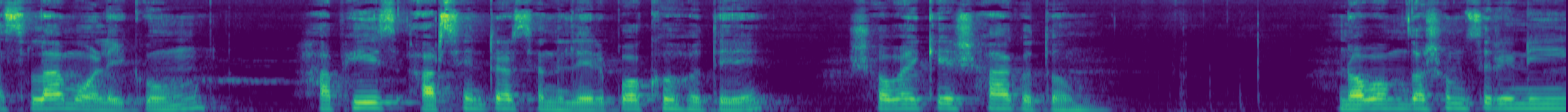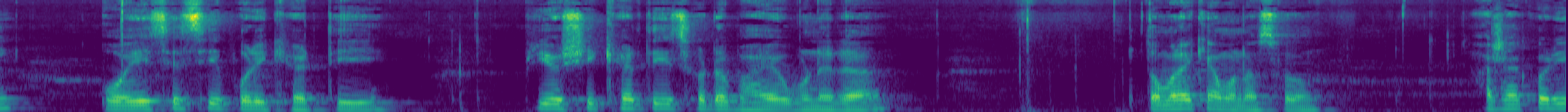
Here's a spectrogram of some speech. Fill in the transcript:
আসসালামু আলাইকুম। হাফিজ আর্ট সেন্টার চ্যানেলের পক্ষ হতে সবাইকে স্বাগতম। নবম, দশম শ্রেণি ও এসএসসি পরীক্ষার্থী, প্রিয় শিক্ষার্থী, ছোট ভাই বোনেরা, তোমরা কেমন আছো? আশা করি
